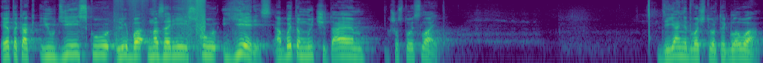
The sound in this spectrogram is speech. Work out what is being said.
это как иудейскую либо назарейскую ересь. Об этом мы читаем шестой слайд. Деяние 24 глава.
